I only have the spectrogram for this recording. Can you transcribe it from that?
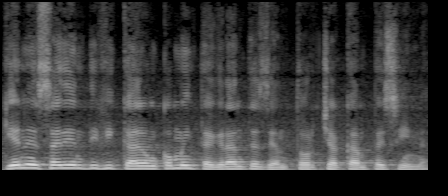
quienes se identificaron como integrantes de Antorcha Campesina.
